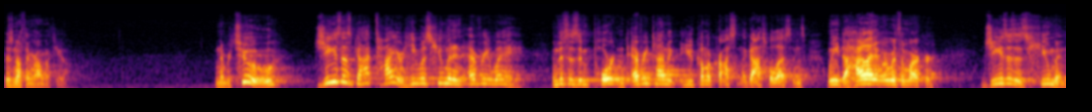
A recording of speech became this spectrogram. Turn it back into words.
there's nothing wrong with you. Number two, Jesus got tired. He was human in every way. And this is important. Every time you come across it in the gospel lessons, we need to highlight it with a marker. Jesus is human,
